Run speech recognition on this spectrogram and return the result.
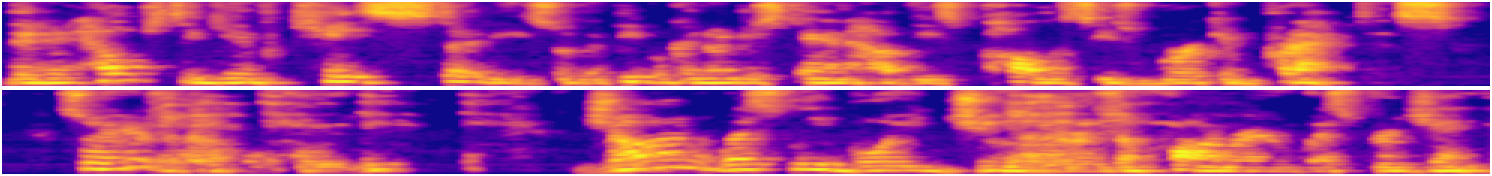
that it helps to give case studies so that people can understand how these policies work in practice. So here's a couple for you. John Wesley Boyd Jr. is a farmer in West Virginia.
